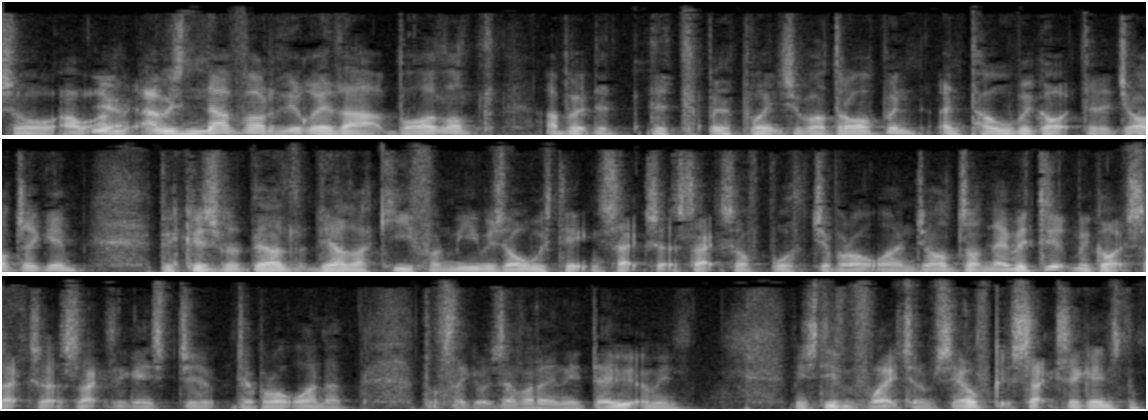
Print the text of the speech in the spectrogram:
So I, Yeah. I, I was never really that bothered about the, the, the points we were dropping until we got to the Georgia game, because the other, the other key for me was always taking six out of six off both Gibraltar and Georgia. Now we took, we got six out of six against Gi- Gibraltar, and I don't think it was ever any doubt. I mean, I mean Steven Fletcher himself got six against them.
